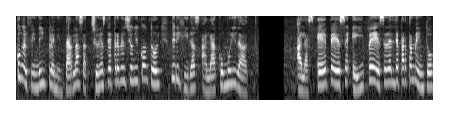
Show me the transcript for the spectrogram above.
con el fin de implementar las acciones de prevención y control dirigidas a la comunidad. A las EPS e IPS del departamento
